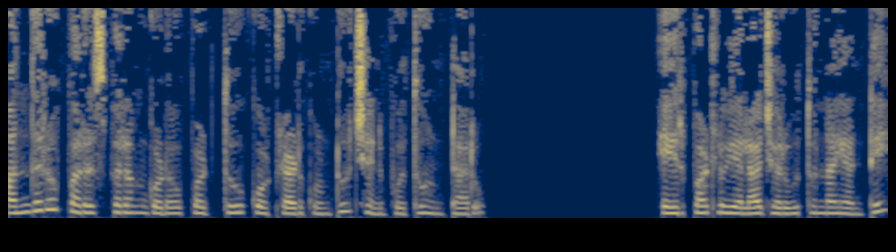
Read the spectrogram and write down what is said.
అందరూ పరస్పరం గొడవ పడుతూ కొట్లాడుకుంటూ చనిపోతూ ఉంటారు. ఏర్పాట్లు ఎలా జరుగుతున్నాయంటే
